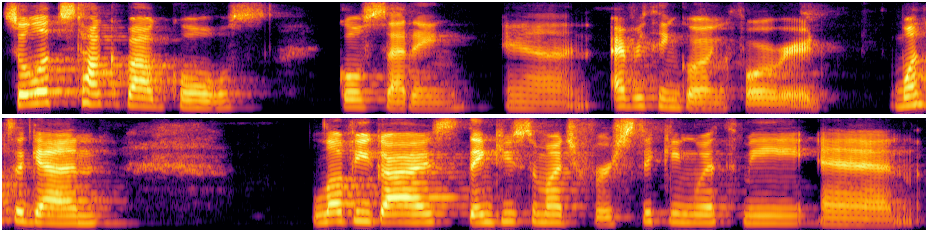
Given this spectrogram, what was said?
So let's talk about goals, goal setting, and everything going forward. Once again, Love you guys. Thank you so much for sticking with me, and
